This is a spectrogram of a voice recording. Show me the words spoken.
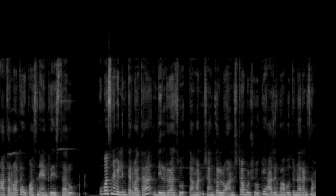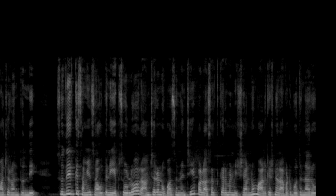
ఆ తర్వాత ఉపాసన ఎంట్రీ ఇస్తారు. ఉపాసన వెళ్ళిన తర్వాత దిల్ రాజు తమన్ శంకర్లు అన్స్టాపుల్ షోకి హాజరు కాబోతున్నారని సమాచారం అందుతుంది. సుదీర్ఘ సమయం సాగుతున్న ఎపిసోడ్లో రామ్ చరణ్ ఉపాసన నుంచి పలు ఆసక్తికరమైన విషయాలను బాలకృష్ణ రాబట్టబోతున్నారు.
